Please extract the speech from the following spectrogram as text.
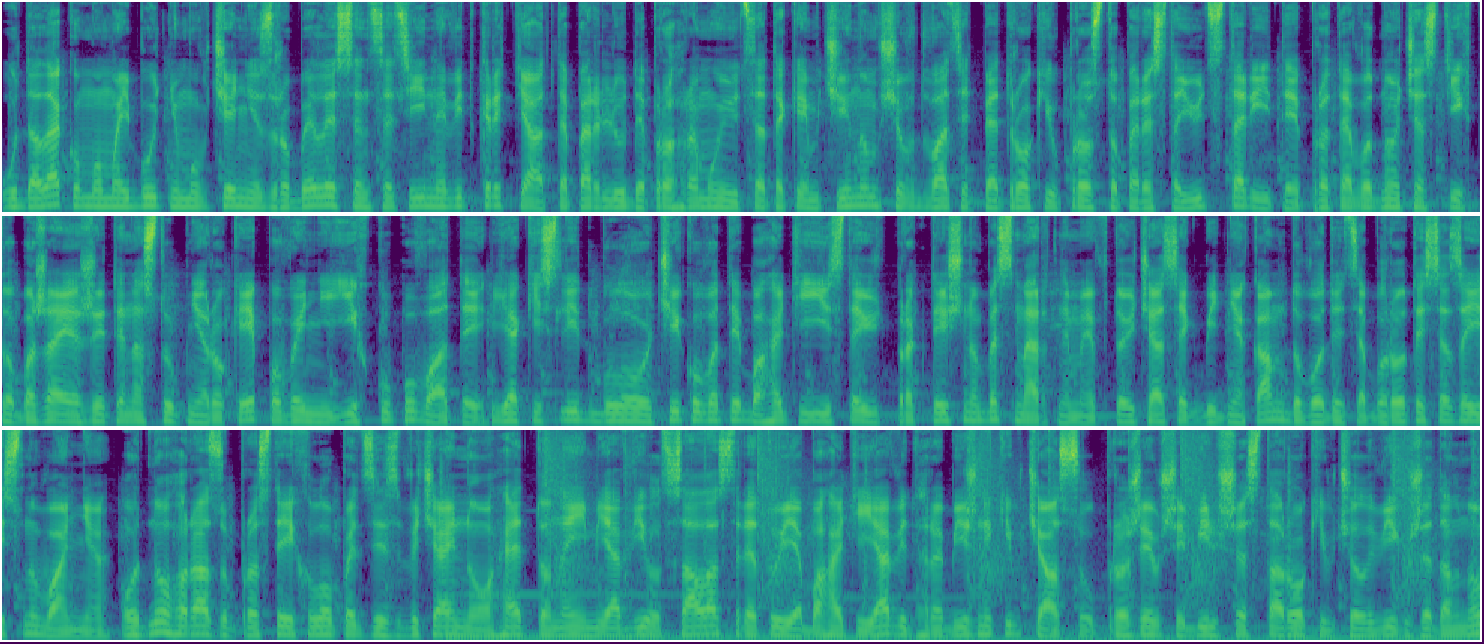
У далекому майбутньому вчені зробили сенсаційне відкриття. Тепер люди програмуються таким чином, що в 25 років просто перестають старіти. Проте водночас ті, хто бажає жити наступні роки, повинні їх купувати. Як і слід було очікувати, багатії стають практично безсмертними, в той час як біднякам доводиться боротися за існування. Одного разу простий хлопець зі звичайного гетто на ім'я Віл Салас рятує багатія від грабіжників часу. Проживши більше ста років, чоловік вже давно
